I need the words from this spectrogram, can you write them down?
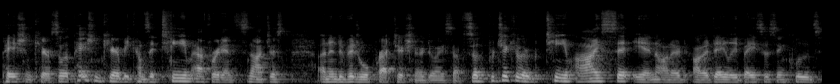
patient care. So the patient care becomes a team effort and it's not just an individual practitioner doing stuff. So the particular team I sit in on a, on a daily basis includes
